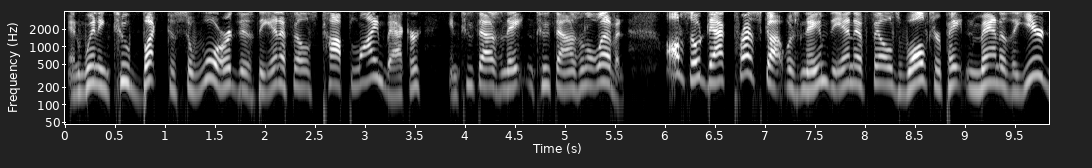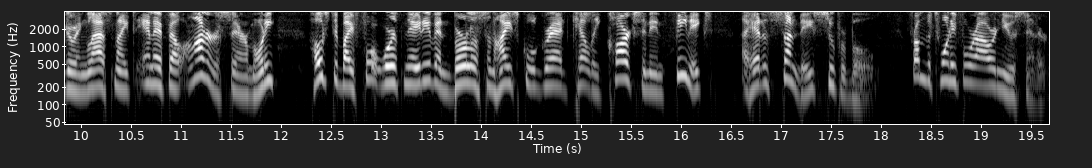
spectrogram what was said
and winning two Butkus Awards as the NFL's top linebacker in 2008 and 2011. Also, Dak Prescott was named the NFL's Walter Payton Man of the Year during last night's NFL Honors Ceremony, hosted by Fort Worth native and Burleson High School grad Kelly Clarkson in Phoenix ahead of Sunday's Super Bowl. From the 24 Hour News Center,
